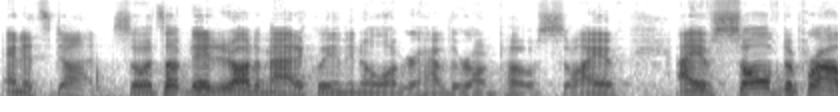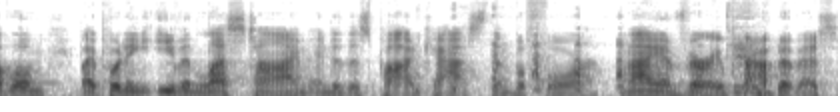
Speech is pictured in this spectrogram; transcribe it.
and it's done. So it's updated automatically, and they no longer have their own posts. So I have I have solved a problem by putting even less time into this podcast than before, and I am very proud of it.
